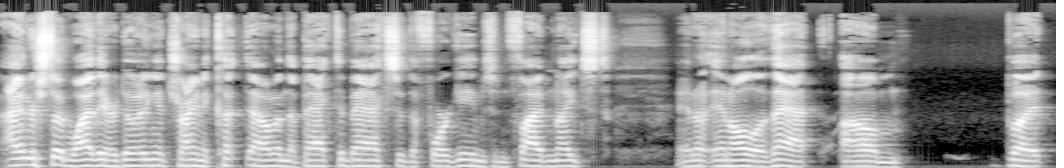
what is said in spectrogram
I understood why they were doing it, trying to cut down on the back to backs and the four games in five nights, and and all of that. Um, but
